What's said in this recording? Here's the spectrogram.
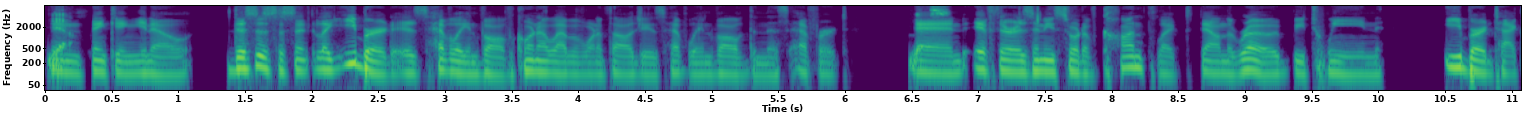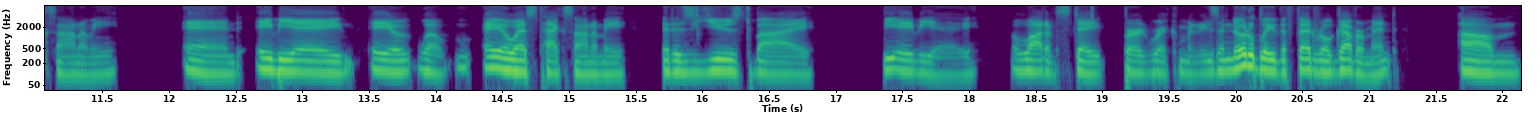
in yeah. thinking, you know, this is a, like eBird is heavily involved. Cornell Lab of Ornithology is heavily involved in this effort. Yes. And if there is any sort of conflict down the road between eBird taxonomy and ABA, AO, well, AOS taxonomy that is used by the ABA, a lot of state bird communities, and notably the federal government. Um,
